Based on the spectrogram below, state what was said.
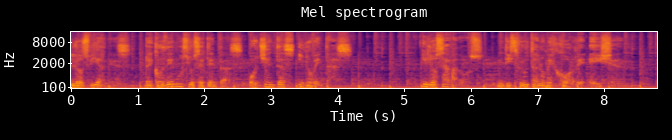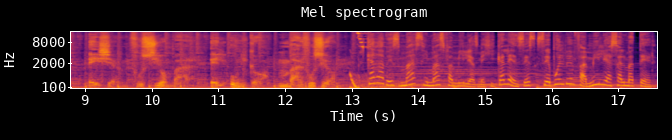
Los viernes, recordemos los 70s, 80s y 90s. Y los sábados, disfruta lo mejor de Asian. Asian Fusión Bar, el único bar fusión. Cada vez más y más familias mexicalenses se vuelven familias Almater.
